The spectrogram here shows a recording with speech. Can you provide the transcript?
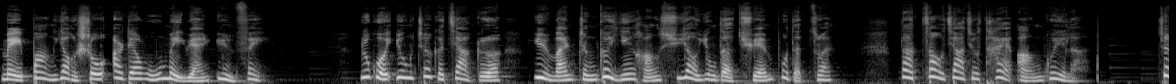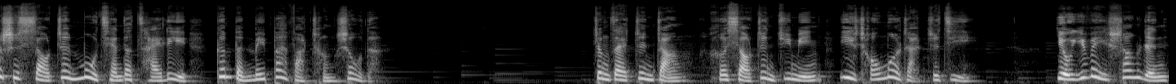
每磅要收二点五美元运费。如果用这个价格运完整个银行需要用的全部的砖，那造价就太昂贵了，这是小镇目前的财力根本没办法承受的。正在镇长和小镇居民一筹莫展之际，有一位商人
